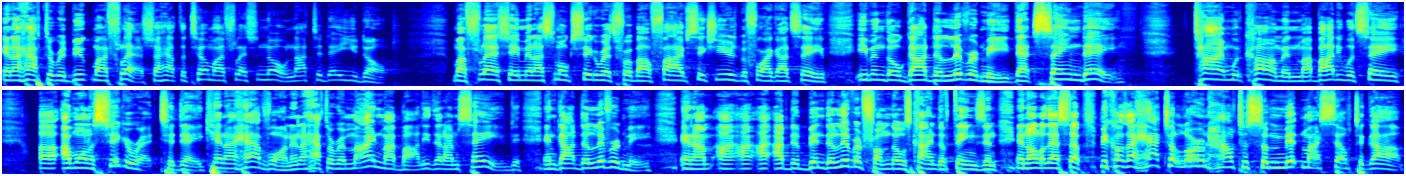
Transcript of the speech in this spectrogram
And I have to rebuke my flesh. I have to tell my flesh, no, not today you don't. my flesh, amen. I smoked cigarettes for about five, six years before I got saved. Even though God delivered me that same day, time would come and my body would say, uh, I want a cigarette today. Can I have one? And I have to remind my body that I'm saved and God delivered me. And I'm, I, I, I've been delivered from those kind of things and, and all of that stuff because I had to learn how to submit myself to God.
